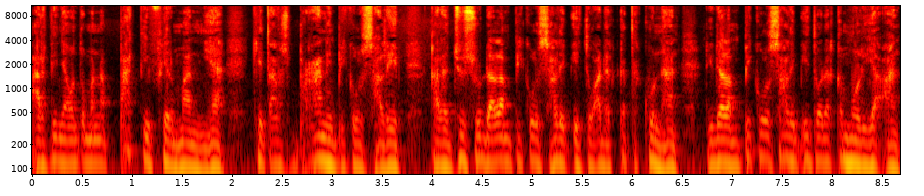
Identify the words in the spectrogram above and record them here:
Artinya untuk menepati firman-Nya, kita harus berani pikul salib karena justru dalam pikul salib itu ada ketekunan. Di dalam pikul salib itu ada kemuliaan.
